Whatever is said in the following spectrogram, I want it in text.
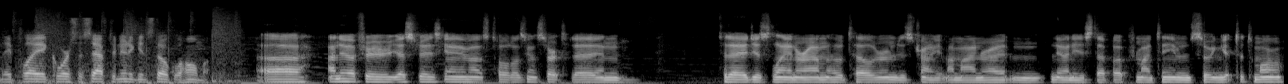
They play, of course, this afternoon against Oklahoma. Uh, I knew after yesterday's game, I was told I was going to start today, and today just laying around the hotel room, just trying to get my mind right, and knew I need to step up for my team so we can get to tomorrow.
